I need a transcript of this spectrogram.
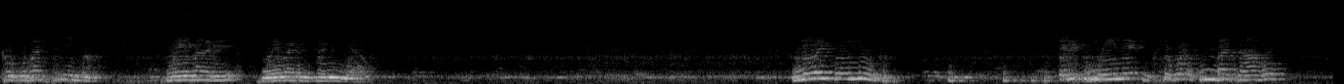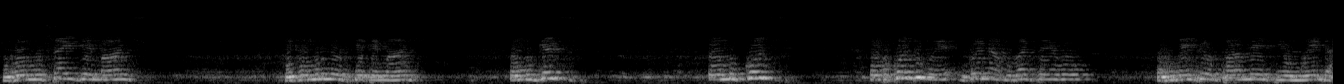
tokubasiima mwebale mwebale mutali yawe nyowe nk'omuntu eritumwine nkusobola kumbazaaho ng'omusaija emanzi nti omulumi otukyeta emanzi omugezi omukozi. Obukozi bwe nkwena mbubazeeho obunyaisire omu palamenti omwenda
